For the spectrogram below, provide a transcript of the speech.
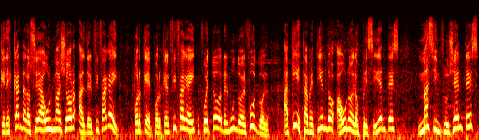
que el escándalo sea aún mayor al del FIFA Gate. ¿Por qué? Porque el FIFA Gate fue todo en el mundo del fútbol. Aquí está metiendo a uno de los presidentes más influyentes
